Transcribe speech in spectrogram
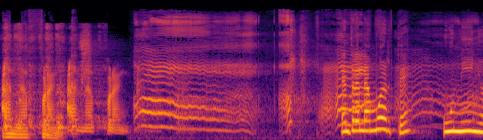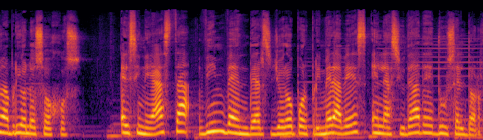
Ana Frank. Ana Frank. Entre la muerte, un niño abrió los ojos. El cineasta Wim Wenders lloró por primera vez en la ciudad de Düsseldorf.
